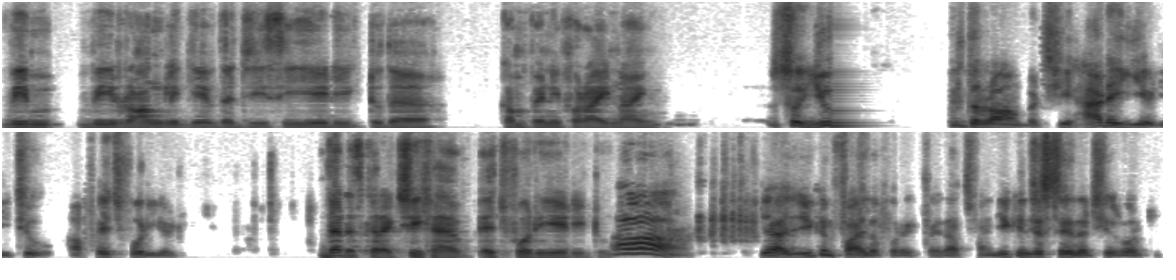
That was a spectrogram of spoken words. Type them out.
we we wrongly gave the GC EAD to the company for I9. So you the wrong, but she had a EAD too of H4 EAD. That is correct. She have H4 EAD too. Ah, yeah, you can file the 485. That's fine. You can just say that she's working.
